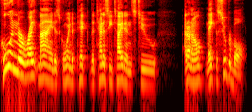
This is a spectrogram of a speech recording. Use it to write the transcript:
Who in their right mind is going to pick the Tennessee Titans to, I don't know, make the Super Bowl?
